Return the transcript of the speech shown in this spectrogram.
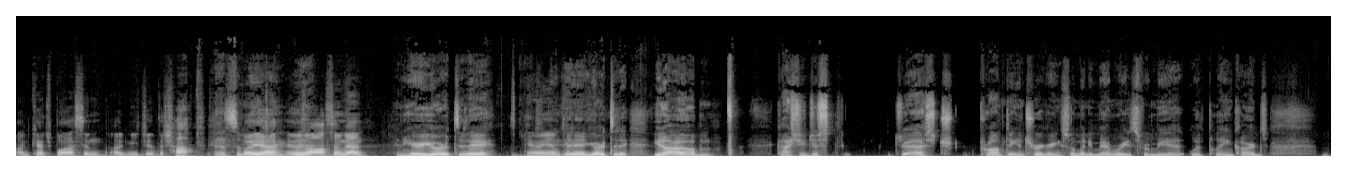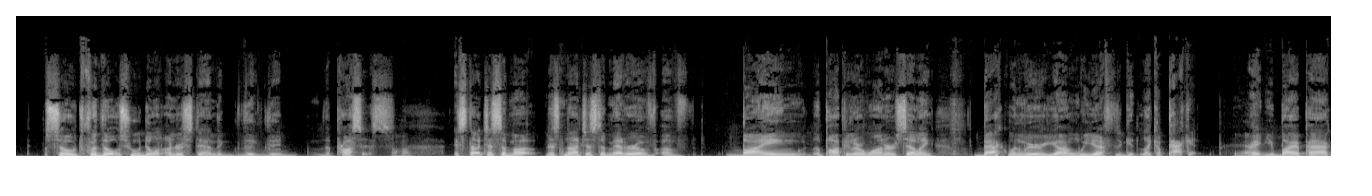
I'd catch bus and I'd meet you at the shop. That's amazing. But yeah, it was Yeah. awesome, man. And here you are today. Here I am today. Here you are today. You know, um, gosh, you just just tr- prompting and triggering so many memories for me uh, with playing cards. So, for those who don't understand the the, the, the process, Uh-huh. it's not just about it's not just a matter of of buying a popular one or selling. Back when we were young, we used to get like a packet, right? You buy a pack.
